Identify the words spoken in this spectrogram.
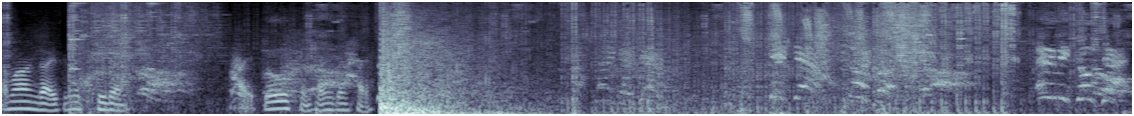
Come on guys, you need to see them. I close and hang them high. Get down! Sniper! Enemy contact!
